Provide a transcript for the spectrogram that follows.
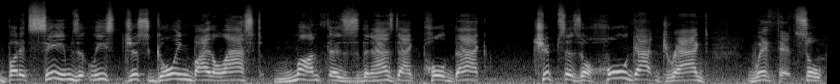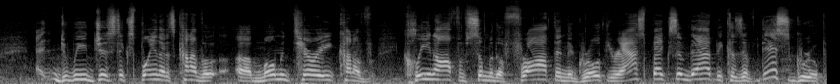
But it seems, at least just going by the last month, as the NASDAQ pulled back, chips as a whole got dragged with it. So do we just explain that it's kind of a, a, momentary kind of clean off of some of the froth and the growthier aspects of that? Because if this group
